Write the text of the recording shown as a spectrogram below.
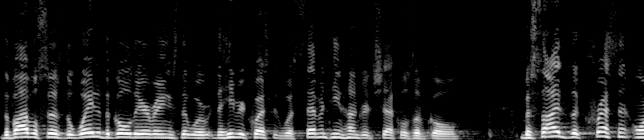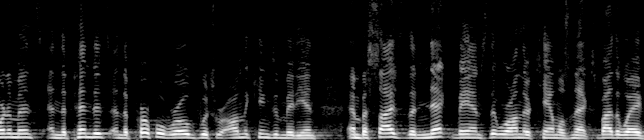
The Bible says the weight of the gold earrings that, were, that he requested was 1,700 shekels of gold. Besides the crescent ornaments and the pendants and the purple robes which were on the kings of Midian, and besides the neck bands that were on their camels' necks. By the way,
